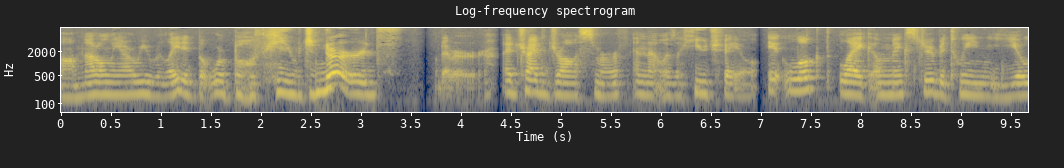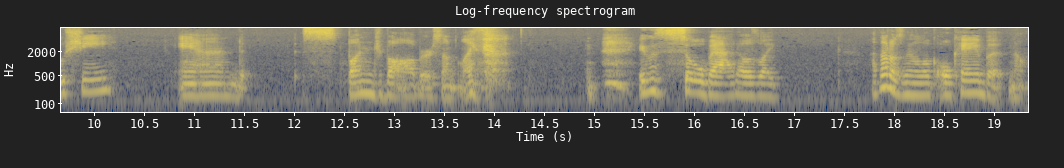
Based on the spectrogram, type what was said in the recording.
um, not only are we related, but we're both huge nerds. Whatever. I tried to draw a Smurf, and that was a huge fail. It looked like a mixture between Yoshi and SpongeBob or something like that. it was so bad. I was like, I thought it was gonna look okay, but no.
